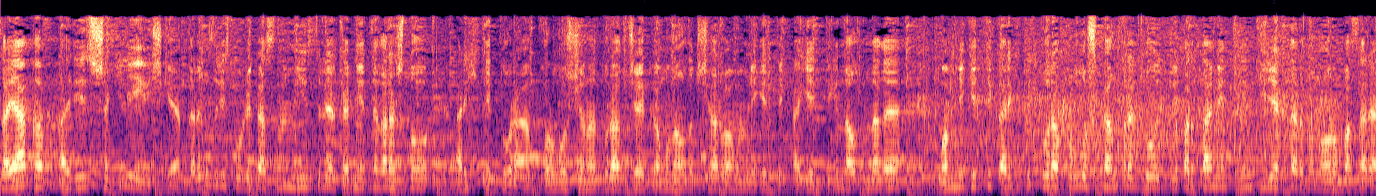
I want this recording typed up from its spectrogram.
Саяков адис шакилеевичке кыргыз республикасынын министрлер кабинетине караштуу архитектура курулуш жана турак жай коммуналдык чарба мамлекеттик агенттигинин алдындагы мамлекеттик архитектура курулуш контролдоо департаментинин директорунун орун басары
